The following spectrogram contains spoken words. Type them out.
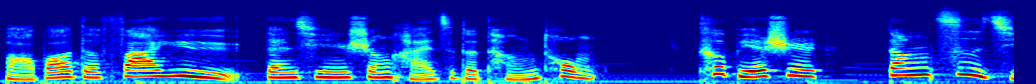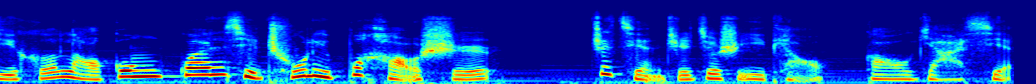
宝宝的发育，担心生孩子的疼痛，特别是当自己和老公关系处理不好时，这简直就是一条高压线。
